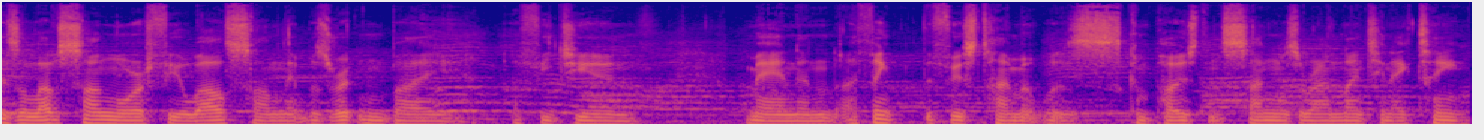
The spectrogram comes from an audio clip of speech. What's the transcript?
Is a love song or a farewell song that was written by a Fijian man, and I think the first time it was composed and sung was around 1918.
